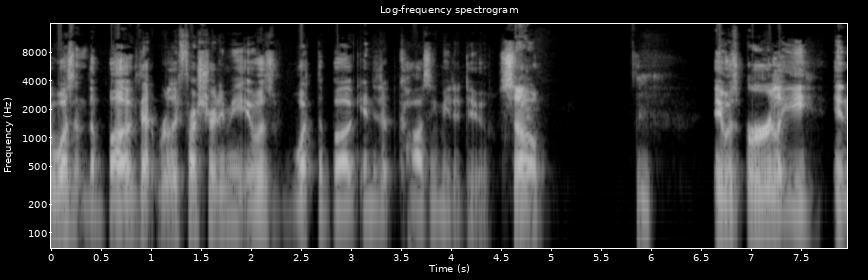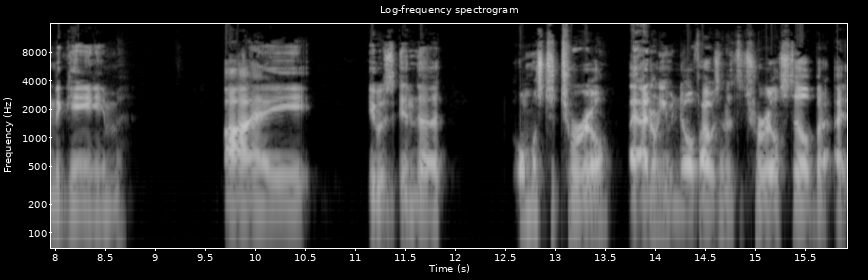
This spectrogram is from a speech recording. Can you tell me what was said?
it wasn't the bug that really frustrated me. It was what the bug ended up causing me to do. So Okay. Hmm. it was early in the game. I it was in the almost tutorial. I, I don't even know if I was in the tutorial still, but I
